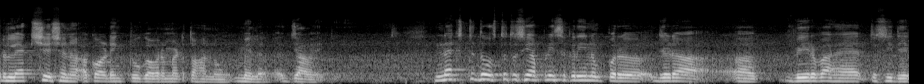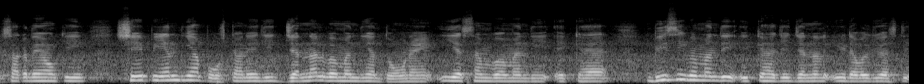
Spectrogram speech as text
ਰਿਲੈਕਸੇਸ਼ਨ ਅਕੋਰਡਿੰਗ ਟੂ ਗਵਰਨਮੈਂਟ ਤੁਹਾਨੂੰ ਮਿਲ ਜਾਵੇਗੀ। ਨੈਕਸਟ ਦੋਸਤੋ, ਤੁਸੀਂ ਆਪਣੀ ਸਕਰੀਨ ਉੱਪਰ ਜਿਹੜਾ ਵੇਰਵਾ ਹੈ, ਤੁਸੀਂ ਦੇਖ ਸਕਦੇ ਹੋ ਕਿ 6 ਪੀਐਨ ਦੀਆਂ ਪੋਸਟਾਂ ਨੇ ਜੀ। ਜਨਰਲ ਵੂਮਨ ਦੀਆਂ ਦੋ ਨੇ ਈਐਸਐਮ ਵੂਮਨ ਦੀ ਇੱਕ ਹੈ ਬੀਸੀ ਵੂਮਨ ਦੀ ਇੱਕ ਹੈ ਜੀ। ਜਨਰਲ ਈਡਬਲਯੂਐਸ ਦੀ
